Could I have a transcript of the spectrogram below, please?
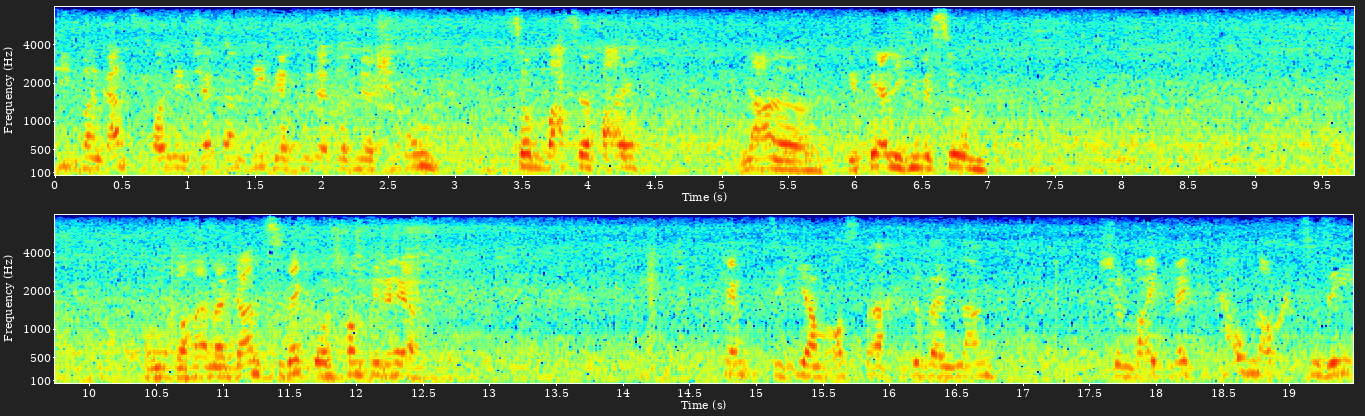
Sieht man ganz toll den Jetantrieb jetzt mit etwas mehr Schwung zum Wasserfall. Ja, gefährliche Mission. Und noch einmal ganz weg und kommt wieder her. Kämpft sich hier am Ostrach River entlang. Schon weit weg, kaum noch zu sehen.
